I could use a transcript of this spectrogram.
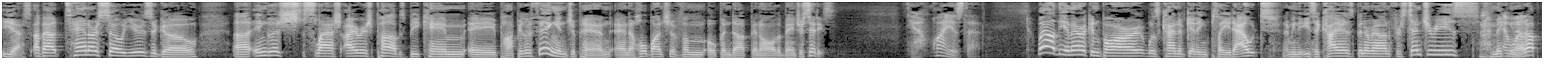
Yes, about ten or so years ago, uh, English slash Irish pubs became a popular thing in Japan, and a whole bunch of them opened up in all the major cities. Yeah. Why is that? Well, the American bar was kind of getting played out. I mean, the izakaya has been around for centuries. Making well, that up.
